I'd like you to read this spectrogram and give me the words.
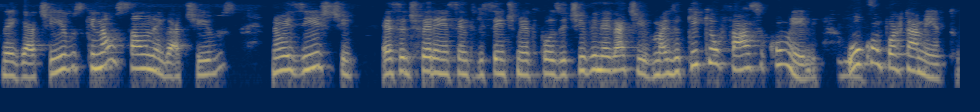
negativos, que não são negativos, não existe essa diferença entre sentimento positivo e negativo, mas o que, que eu faço com ele? Isso. O comportamento.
